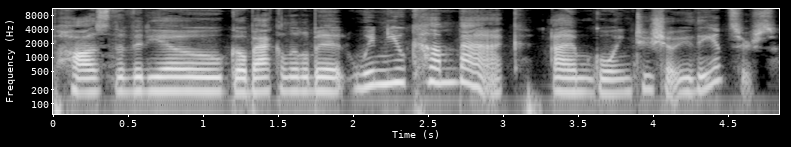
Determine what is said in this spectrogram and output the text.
Pause the video, go back a little bit. When you come back, I'm going to show you the answers.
